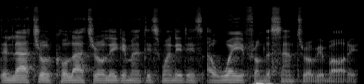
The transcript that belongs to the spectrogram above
the lateral collateral ligament is when it is away from the center of your body.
